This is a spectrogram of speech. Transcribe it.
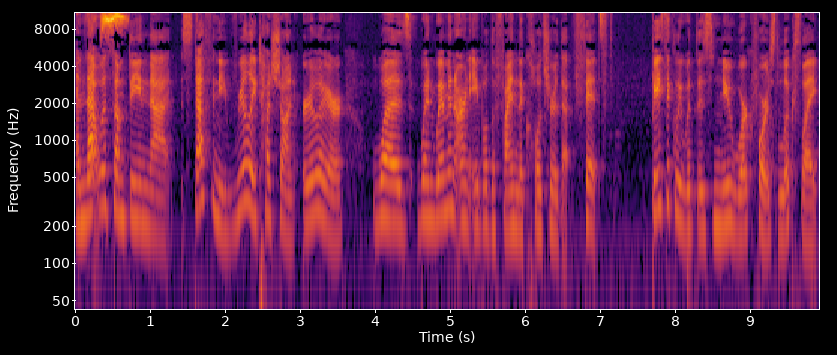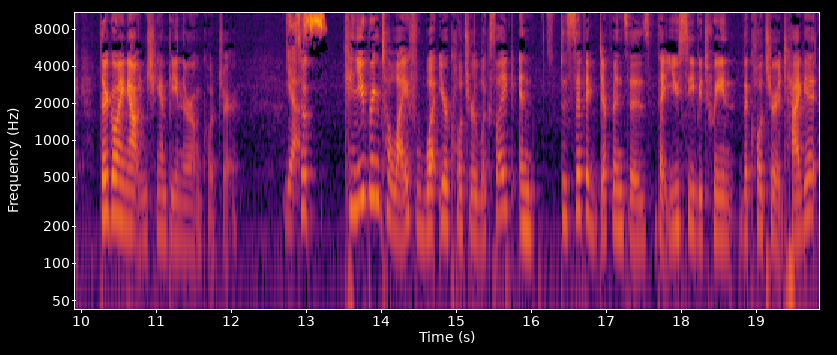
And that yes. was something that Stephanie really touched on earlier was when women aren't able to find the culture that fits basically what this new workforce looks like, they're going out and championing their own culture. Yes. So can you bring to life what your culture looks like and specific differences that you see between the culture at Tagit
